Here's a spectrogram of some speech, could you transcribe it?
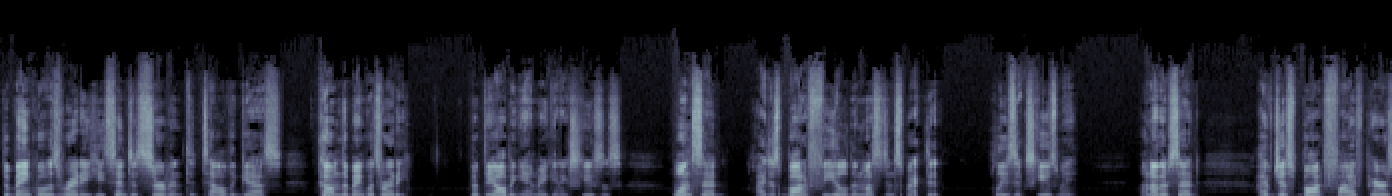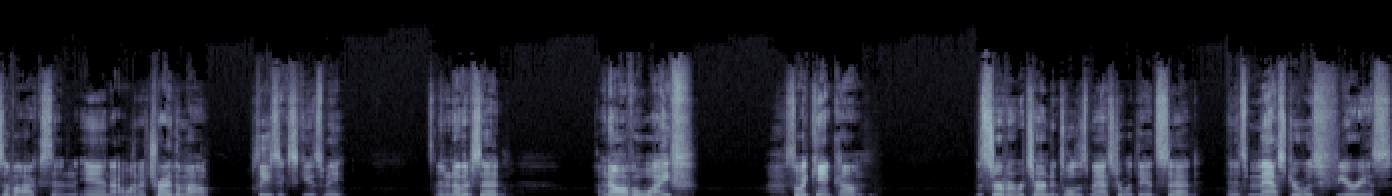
the banquet was ready, he sent his servant to tell the guests, Come, the banquet's ready. But they all began making excuses. One said, I just bought a field and must inspect it. Please excuse me. Another said, I've just bought five pairs of oxen and I want to try them out. Please excuse me. And another said, I now have a wife, so I can't come. The servant returned and told his master what they had said, and his master was furious,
